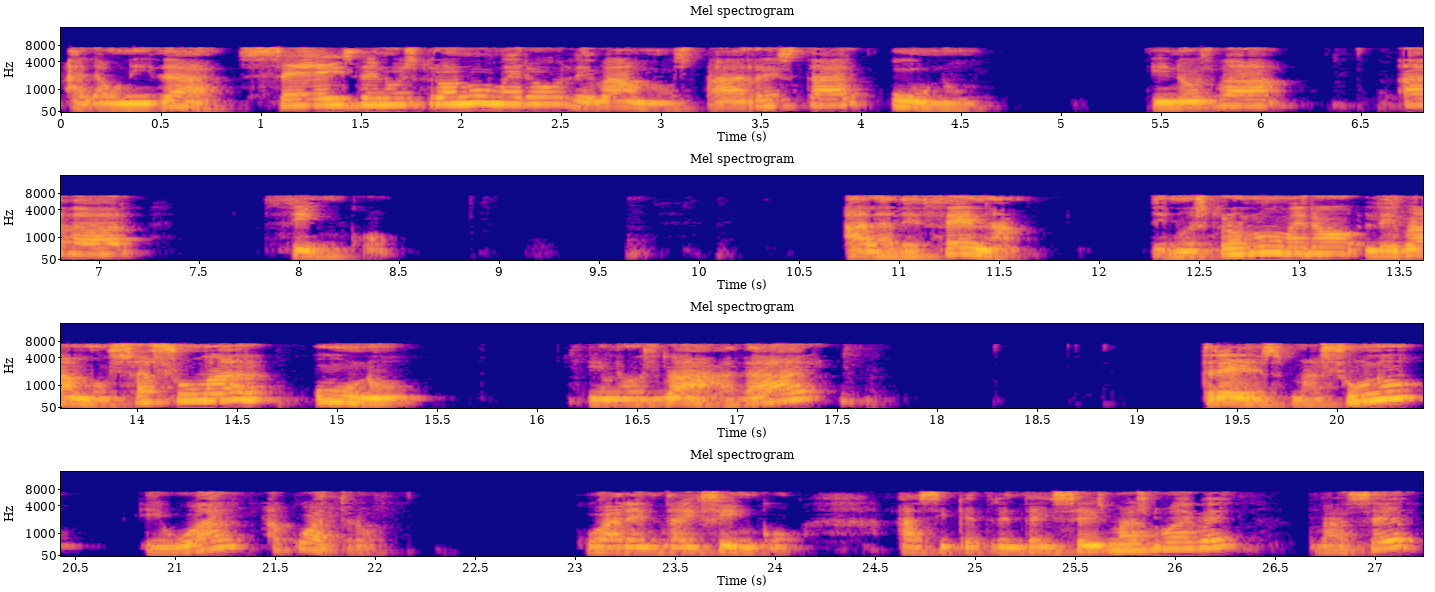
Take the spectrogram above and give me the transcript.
a la unidad 6 de nuestro número le vamos a restar 1 y nos va a dar 5. A la decena de nuestro número le vamos a sumar 1 y nos va a dar 3 más 1 igual a 4, 45. Así que 36 más 9 va a ser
